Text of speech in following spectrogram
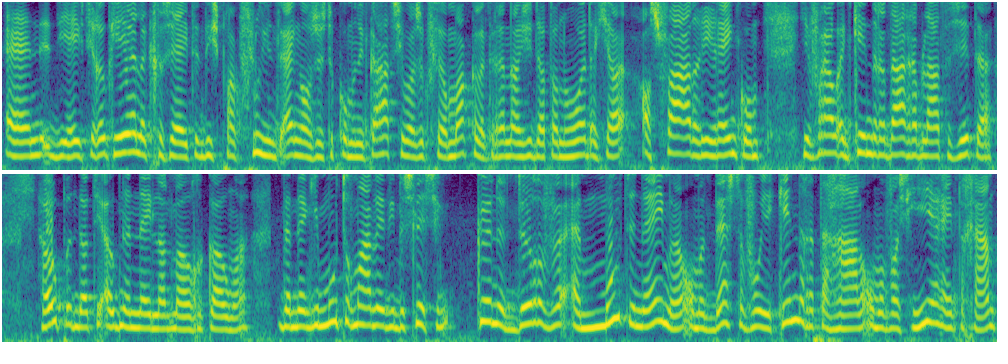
En die heeft hier ook heerlijk gezeten. Die sprak vloeiend Engels, dus de communicatie was ook veel makkelijker. En als je dat dan hoort, dat je als vader hierheen komt, je vrouw en kinderen daar hebt laten zitten, hopen dat die ook naar Nederland mogen komen, dan denk je, je moet toch maar weer die beslissing kunnen, durven en moeten nemen om het beste voor je kinderen te halen, om alvast hierheen te gaan,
